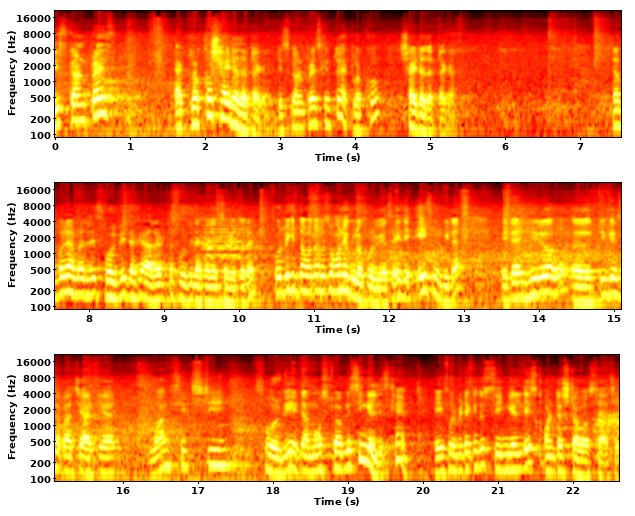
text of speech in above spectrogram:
ডিসকাউন্ট প্রাইস এক লক্ষ ষাট হাজার টাকা ডিসকাউন্ট প্রাইস কিন্তু এক লক্ষ ষাট হাজার টাকা। তারপরে আমরা যদি ফোর বি দেখে, আরও একটা ফোর বি দেখা যাচ্ছে ভেতরে। ফোর বি কিন্তু আমাদের কাছে অনেকগুলো ফোর বি আছে। এই যে এই ফোর বিটা এটা Hero TVS Apache RTR one sixty four V এটা মোস্ট প্রবলি সিঙ্গেল ডিস্ক হ্যাঁ? এই ফোর বিটা কিন্তু সিঙ্গেল ডিস্ক অনটেস্ট অবস্থায় আছে।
